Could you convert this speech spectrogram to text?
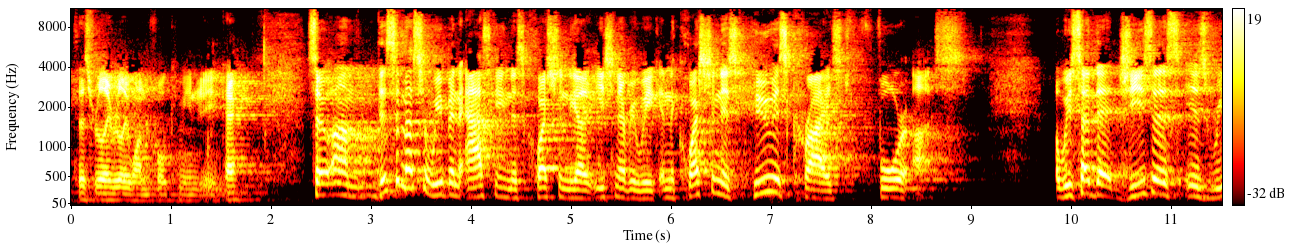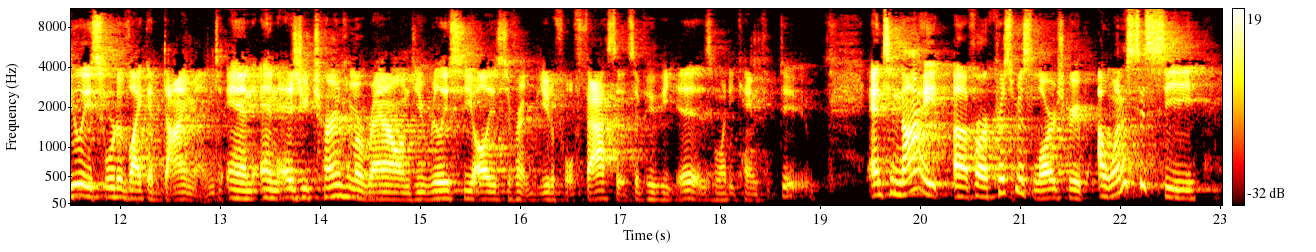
to this really, really wonderful community. Okay. So um, this semester we've been asking this question together each and every week, and the question is, who is Christ for us? We said that Jesus is really sort of like a diamond, and, and as you turn him around, you really see all these different beautiful facets of who he is and what he came to do. And tonight, uh, for our Christmas large group, I want us to see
